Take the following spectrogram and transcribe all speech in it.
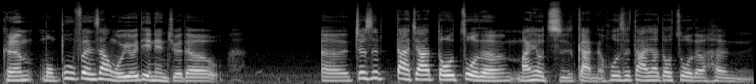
可能某部分上，我有一点点觉得，呃，就是大家都做的蛮有质感的，或是大家都做的很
